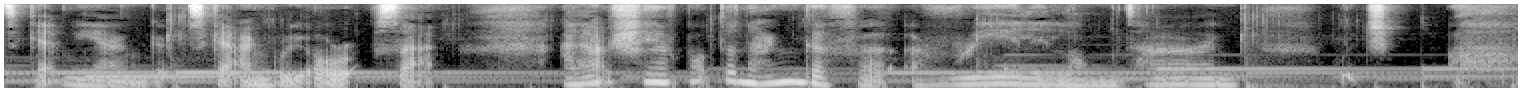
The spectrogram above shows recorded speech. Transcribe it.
to get me angry, to get angry or upset. And actually, I've not done anger for a really long time, which, oh,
